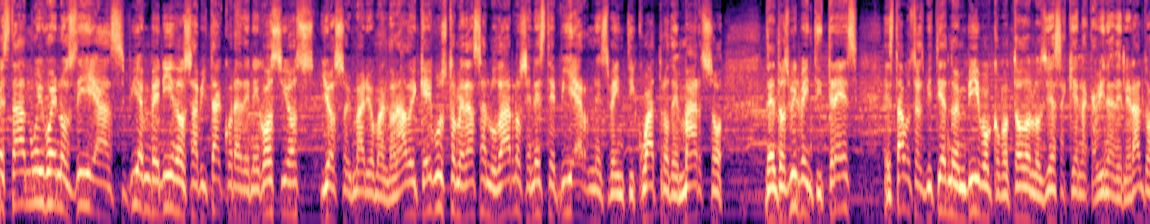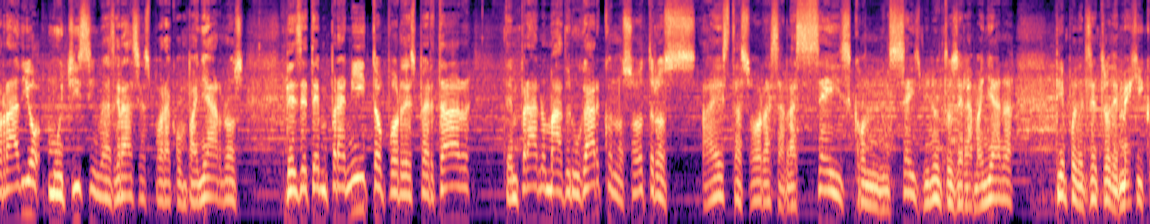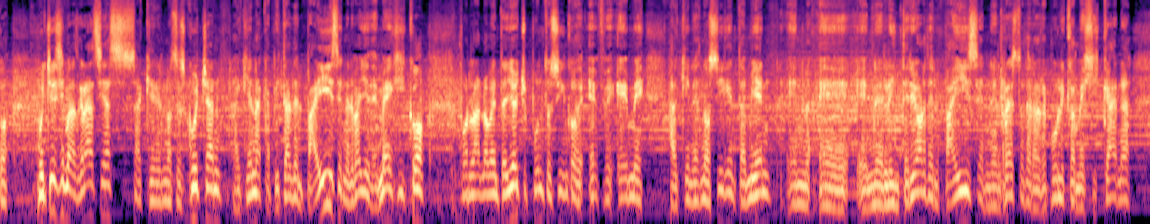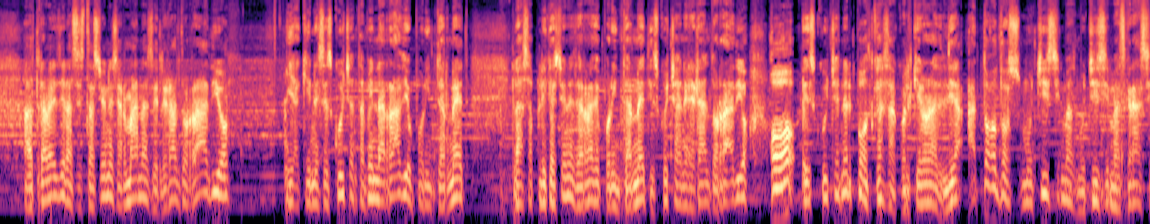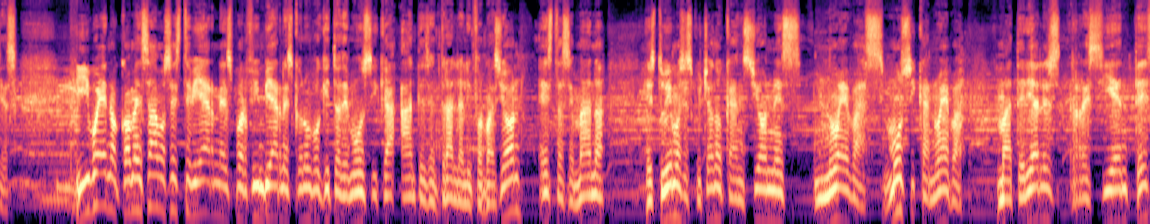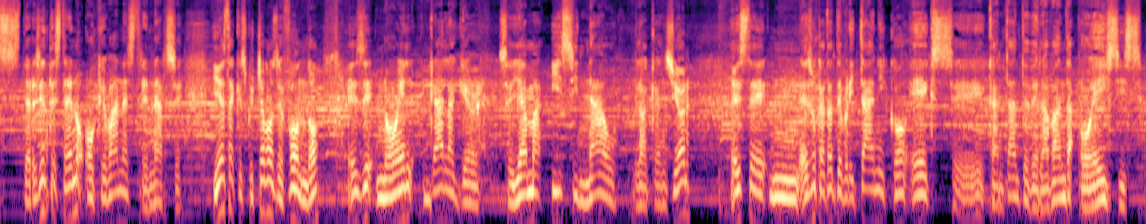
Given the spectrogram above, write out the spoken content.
Están? Muy buenos días. Bienvenidos a Bitácora de Negocios. Yo soy Mario Maldonado y qué gusto me da saludarlos en este viernes 24 de marzo del 2023. Estamos transmitiendo en vivo como todos los días aquí en la cabina del Heraldo Radio. Muchísimas gracias por acompañarnos desde tempranito, por despertar temprano, madrugar con nosotros a estas horas, a las seis con seis minutos de la mañana, tiempo del centro de México. Muchísimas gracias a quienes nos escuchan aquí en la capital del país, en el Valle de México, por la 98.5 de FM, a quienes nos siguen también en, eh, en el interior del país, en el resto de la República Mexicana, a través de las estaciones hermanas del Heraldo Radio, y a quienes escuchan también la radio por internet, las aplicaciones de radio por internet y escuchan el Heraldo Radio o escuchen el podcast a cualquier hora del día. A todos, muchísimas, muchísimas gracias. Y bueno, comenzamos este viernes, por fin viernes, con un poquito de música antes de entrarle a la información. Esta semana estuvimos escuchando canciones nuevas, música nueva materiales recientes, de reciente estreno o que van a estrenarse. Y esta que escuchamos de fondo es de Noel Gallagher, se llama Easy Now la canción. Este mm, es un cantante británico, ex eh, cantante de la banda Oasis,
